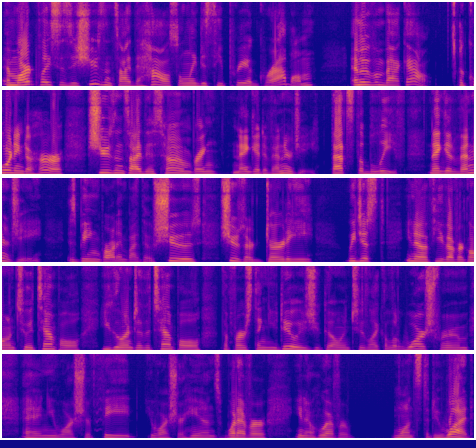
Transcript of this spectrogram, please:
And Mark places his shoes inside the house only to see Priya grab them and move them back out. According to her, shoes inside this home bring negative energy. That's the belief. Negative energy is being brought in by those shoes. Shoes are dirty. We just, you know, if you've ever gone to a temple, you go into the temple, the first thing you do is you go into like a little washroom and you wash your feet, you wash your hands, whatever, you know, whoever wants to do what.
